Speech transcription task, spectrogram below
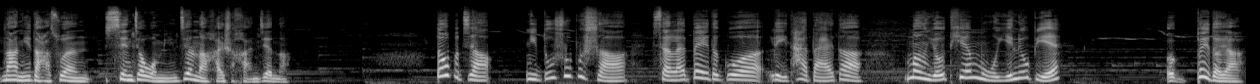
那你打算先教我明剑呢，还是寒剑呢？都不教。你读书不少，想来背得过李太白的《梦游天姥吟留别》？呃，背得呀。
